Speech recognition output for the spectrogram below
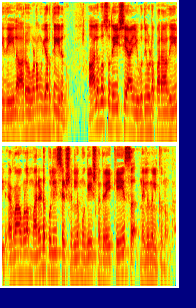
രീതിയിൽ ആരോപണം ഉയർത്തിയിരുന്നു. ആലുവ സ്വദേശിയായ യുവതിയുടെ പരാതിയിൽ എറണാകുളം മരട് പോലീസ് സ്റ്റേഷനിലും മുകേഷിനെതിരെ കേസ് നിലനിൽക്കുന്നുണ്ട്.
